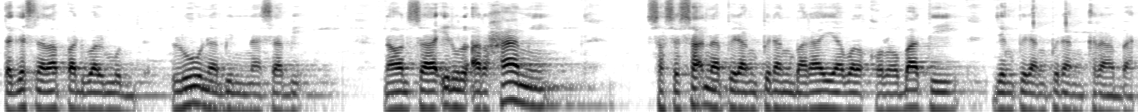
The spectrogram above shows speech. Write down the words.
Tegasna lapad wal mudluna bin nasabi. Naon sairul arhami? Sasesana pirang-pirang baraya wal qorobati jeung pirang-pirang kerabat.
